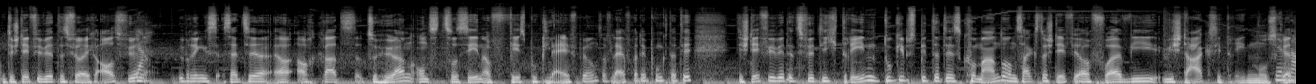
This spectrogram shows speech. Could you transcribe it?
und die Steffi wird das für euch ausführen. Ja. Übrigens seid ihr äh, auch gerade zu hören und zu sehen auf Facebook Live bei uns auf liveradio.at. Die Steffi wird jetzt für dich drehen. Du gibst bitte das Kommando und sagst der Steffi auch vor, wie, wie stark sie drehen muss, gell? Genau.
